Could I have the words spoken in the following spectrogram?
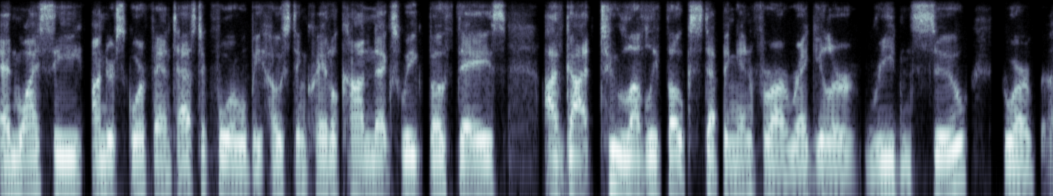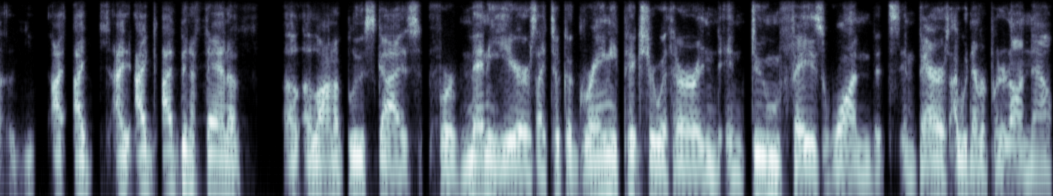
NYC underscore Fantastic Four, will be hosting CradleCon next week, both days. I've got two lovely folks stepping in for our regular Reed and Sue, who are uh, I, I I I've been a fan of Alana Blue Skies for many years. I took a grainy picture with her in, in Doom Phase One. That's embarrassed. I would never put it on now.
